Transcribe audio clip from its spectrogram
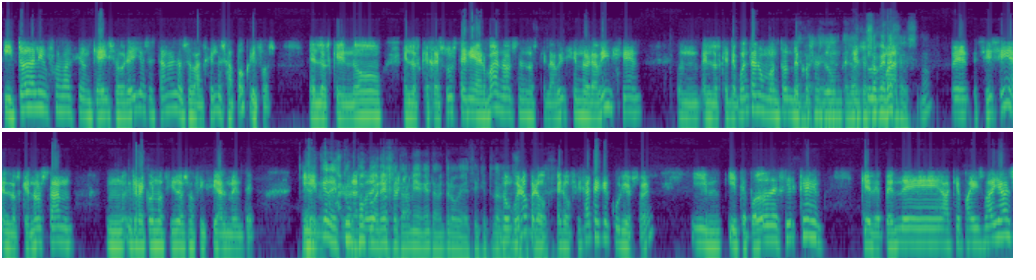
y toda la información que hay sobre ellos están en los evangelios apócrifos, en los que no, en los que Jesús tenía hermanos, en los que la Virgen no era virgen, en, los que te cuentan un montón de cosas de un En los que son herejes, ¿no? eh, sí, sí, en los que no están mm, reconocidos oficialmente. es que eres tú un poco hereje años- también, ¿eh? También te lo voy a decir. Que tú no, bueno, pero, hereje. pero fíjate qué curioso, ¿eh? Y, y te puedo decir que, que depende a qué país vayas,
